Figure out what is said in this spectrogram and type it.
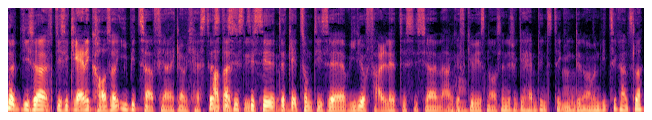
Na, dieser, diese kleine Causa Ibiza-Affäre, glaube ich, heißt das. Ah, das, das ist, diese, da geht es um diese Videofalle. Das ist ja ein Angriff ja. gewesen ausländischer Geheimdienste ja. gegen den armen Vizekanzler.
